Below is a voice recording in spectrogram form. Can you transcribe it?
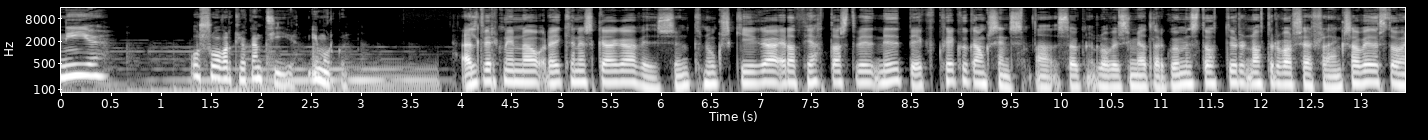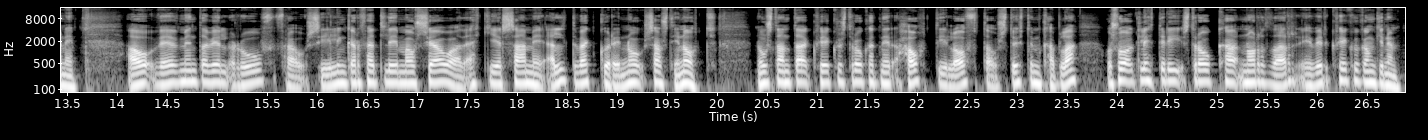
9 og svo var klukkan 10 í morgun. Eldvirknin á Reykjaneskaga við Sundnúkskíga er að þjættast við miðbygg kvekugangsins að sögn lofið sem jallar Guðmundsdóttur náttúru var sérfræðings á viðurstofinni. Á vefmyndavél Rúf frá Sílingarfelli má sjá að ekki er sami eldvekkurinn og sást í nótt. Nú standa kvekustrókarnir hátt í loft á stuttum kabla og svo glittir í stróka norðar yfir kvekuganginum.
